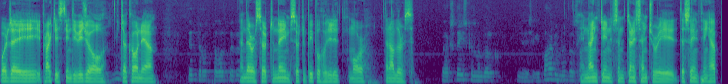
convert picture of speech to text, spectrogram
where they practiced individual diaconia, and there were certain names, certain people who did it more than others. In 19th and 20th century, the same thing hap-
